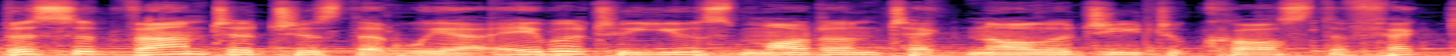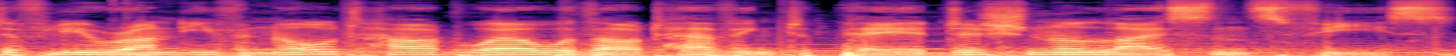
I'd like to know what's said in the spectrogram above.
This advantage is that we are able to use modern technology to cost effectively run even old hardware without having to pay additional license fees.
